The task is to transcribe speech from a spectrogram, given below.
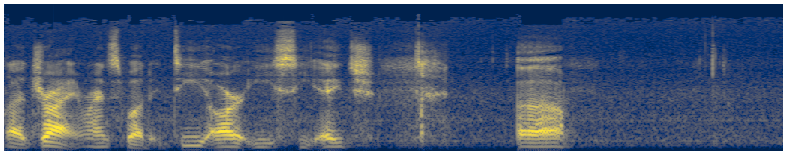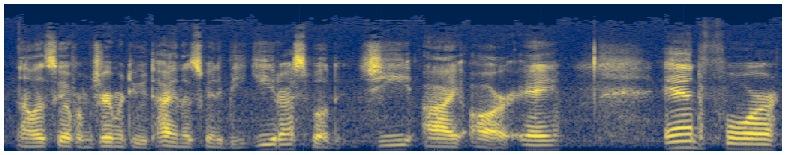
uh, dry, right? Spelled D R E C H. Uh, now let's go from German to Italian. That's going to be Gira, spelled G I R A. And for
